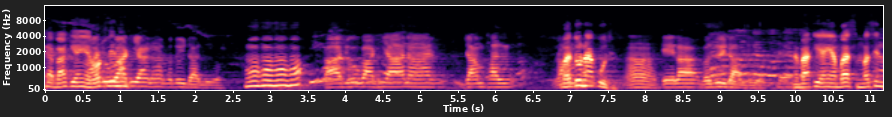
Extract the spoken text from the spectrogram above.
ને બાકી અહીંયા રોટલી ગાંઠિયા અનાર બધું ડાળી હું હું હું હું? કાજુ ગાંઠિયા અનાર જામફળ. બધું નાખું છે. કેલા બધું બાકી અહીંયા બસ મશીન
